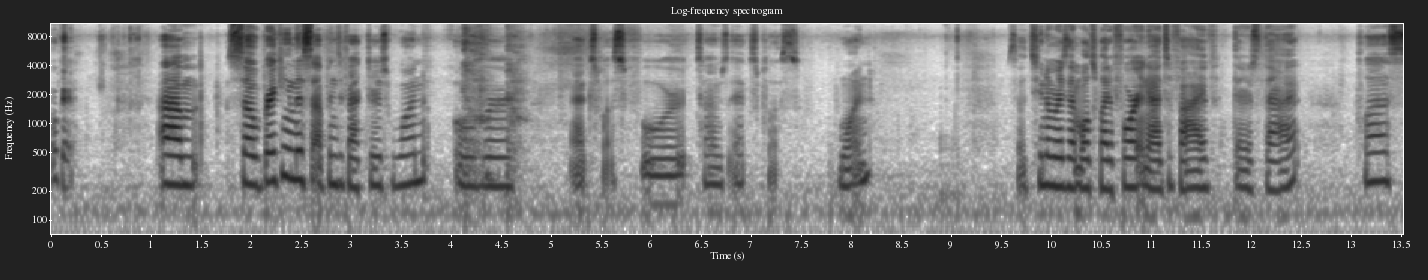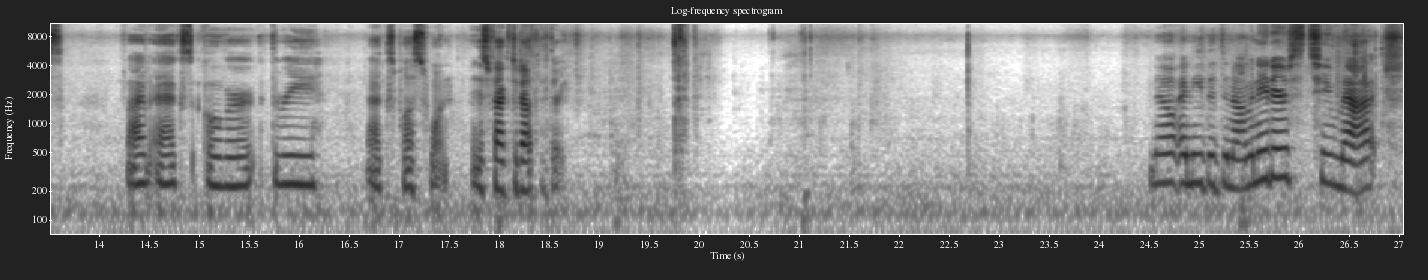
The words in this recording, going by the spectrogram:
Okay. Um, so breaking this up into factors, 1 over x plus 4 times x plus 1. So two numbers that multiply to 4 and add to 5. There's that. Plus 5x over 3x plus 1. I just factored out the 3. Now I need the denominators to match.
